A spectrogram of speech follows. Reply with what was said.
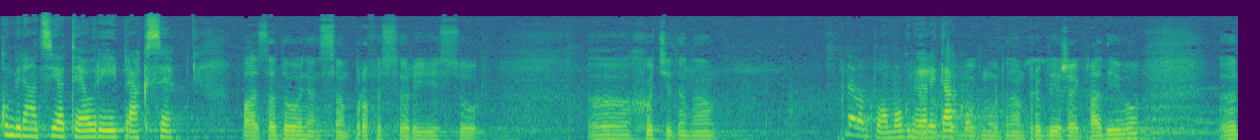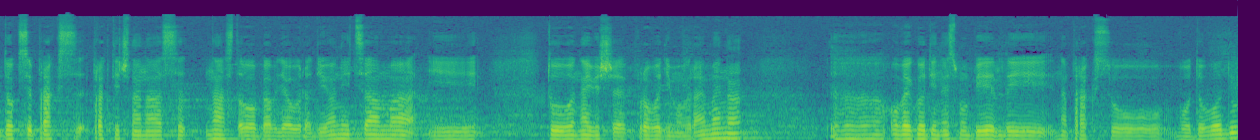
kombinacija teorije i prakse? Pa zadovoljan sam, profesori su uh, hoće da nam da vam pomognu, je li tako? Da pomognu, da nam približe gradivo, uh, dok se praks, praktična nas, nastava obavlja u radionicama i tu najviše provodimo vremena. Uh, ove godine smo bili na praksu vodovodu,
